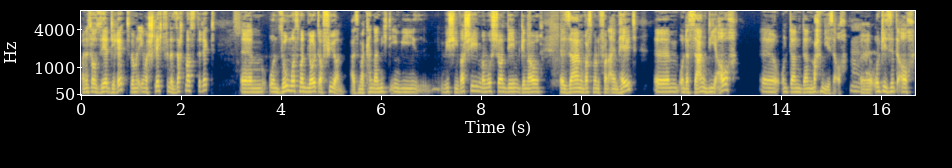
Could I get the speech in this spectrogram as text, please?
Man ist auch sehr direkt. Wenn man irgendwas schlecht findet, sagt man es direkt. Ähm, und so muss man Leute auch führen. Also man kann da nicht irgendwie wischiwaschi, man muss schon denen genau äh, sagen, was man von einem hält. Ähm, und das sagen die auch. Äh, und dann, dann machen die es auch. Mhm. Äh, und die sind auch,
